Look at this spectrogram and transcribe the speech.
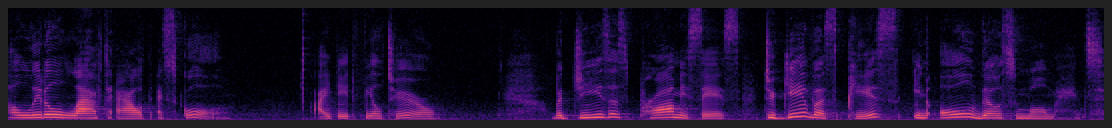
a little left out at school. I did feel too. But Jesus promises to give us peace in all those moments.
